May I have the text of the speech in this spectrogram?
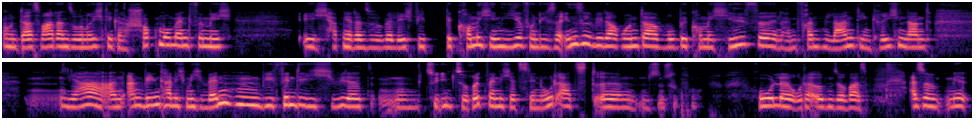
Und das war dann so ein richtiger Schockmoment für mich, ich habe mir dann so überlegt, wie bekomme ich ihn hier von dieser Insel wieder runter? Wo bekomme ich Hilfe in einem fremden Land, in Griechenland? Ja, an, an wen kann ich mich wenden? Wie finde ich wieder mm, zu ihm zurück, wenn ich jetzt den Notarzt äh, hole oder irgend sowas? Also mir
